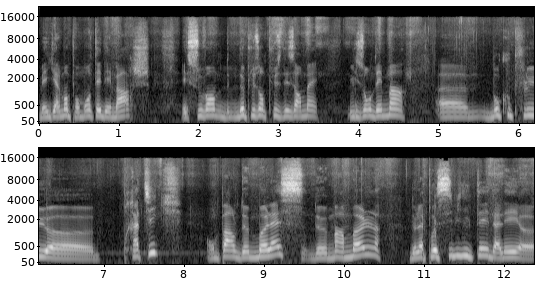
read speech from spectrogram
mais également pour monter des marches. Et souvent, de plus en plus désormais, ils ont des mains euh, beaucoup plus euh, pratiques. On parle de mollesse, de mains molles, de la possibilité d'aller euh,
